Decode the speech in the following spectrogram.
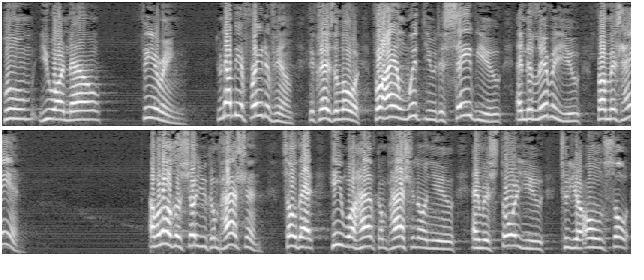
whom you are now fearing. Do not be afraid of him, declares the Lord, for I am with you to save you and deliver you from his hand. I will also show you compassion so that he will have compassion on you and restore you to your own soul.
